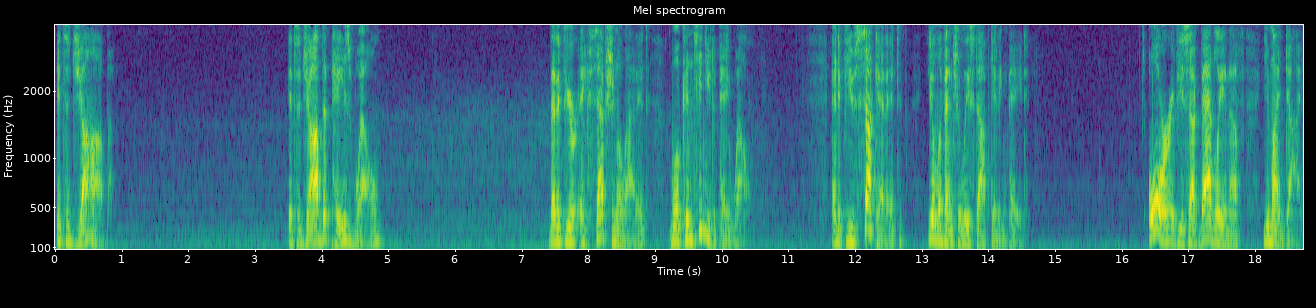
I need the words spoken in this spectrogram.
it's a job. It's a job that pays well, that if you're exceptional at it, will continue to pay well. And if you suck at it, you'll eventually stop getting paid. Or if you suck badly enough, you might die.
